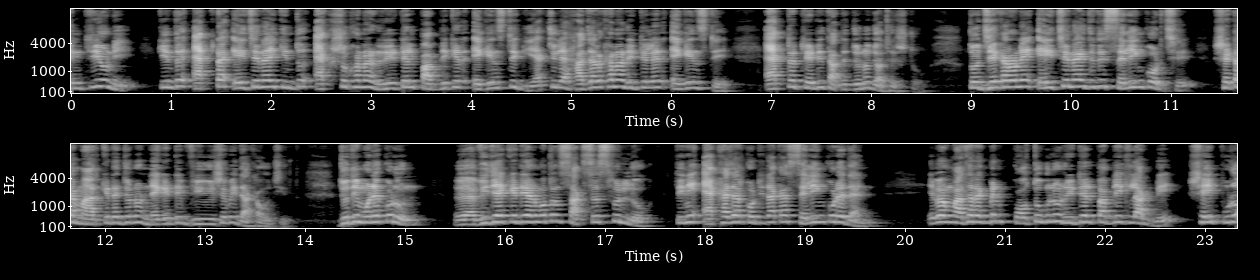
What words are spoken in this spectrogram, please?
এন্ট্রিও নিই, কিন্তু একটা এইচএনআই কিন্তু একশোখানা রিটেল পাবলিকের এগেনস্টে গিয়ে অ্যাকচুয়ালি হাজারখানা রিটেলের এগেনস্টে একটা ট্রেডই তাদের জন্য যথেষ্ট। তো যে কারণে এইচএনআই যদি সেলিং করছে, সেটা মার্কেটের জন্য নেগেটিভ ভিউ হিসেবেই দেখা উচিত। যদি মনে করুন বিজয় কেডিয়ার মতন সাকসেসফুল লোক, তিনি এক হাজার কোটি টাকা সেলিং করে দেন এবং মাথায় রাখবেন কতগুলো রিটেল পাবলিক লাগবে, সেই পুরো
